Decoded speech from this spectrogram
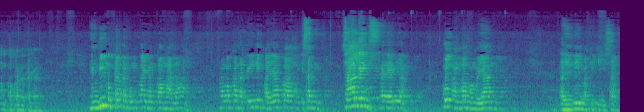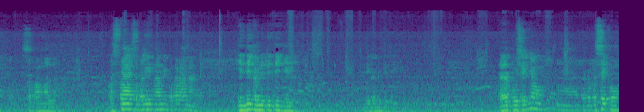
ang kapanatagan. Hindi magtatagumpay ang pamahalaan na mapanatiling payapa ang isang challenge na area kung ang mamamayan ay hindi makikiisa sa pamahalaan. Basta sa maliit namin kaparaanan, hindi kami titigil. Hindi kami titigil. Kaya po sa inyo, uh, taga-Baseco,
